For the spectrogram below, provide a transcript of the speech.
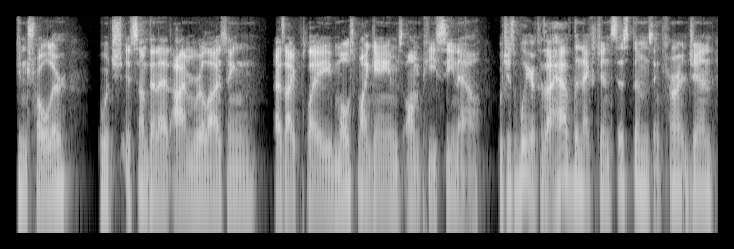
controller, which is something that I'm realizing as I play most of my games on PC now, which is weird because I have the next gen systems and current gen,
